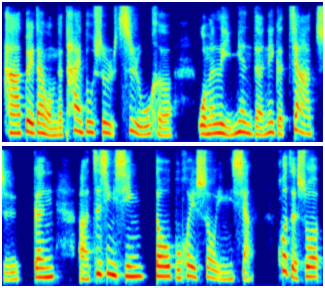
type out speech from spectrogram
他对待我们的态度是是如何，我们里面的那个价值。跟啊、呃、自信心都不会受影响，或者说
